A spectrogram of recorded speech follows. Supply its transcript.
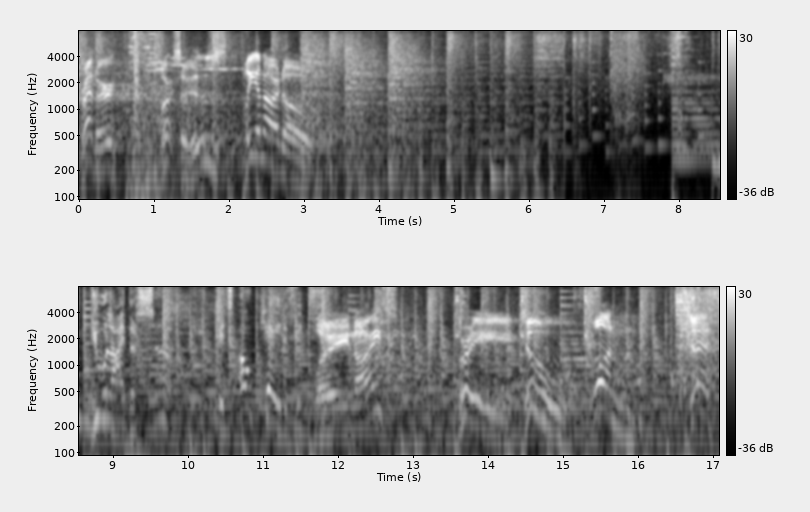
Shredder versus Leonardo. You will either serve It's okay to be. Play nice. Three, two, one. Dance!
